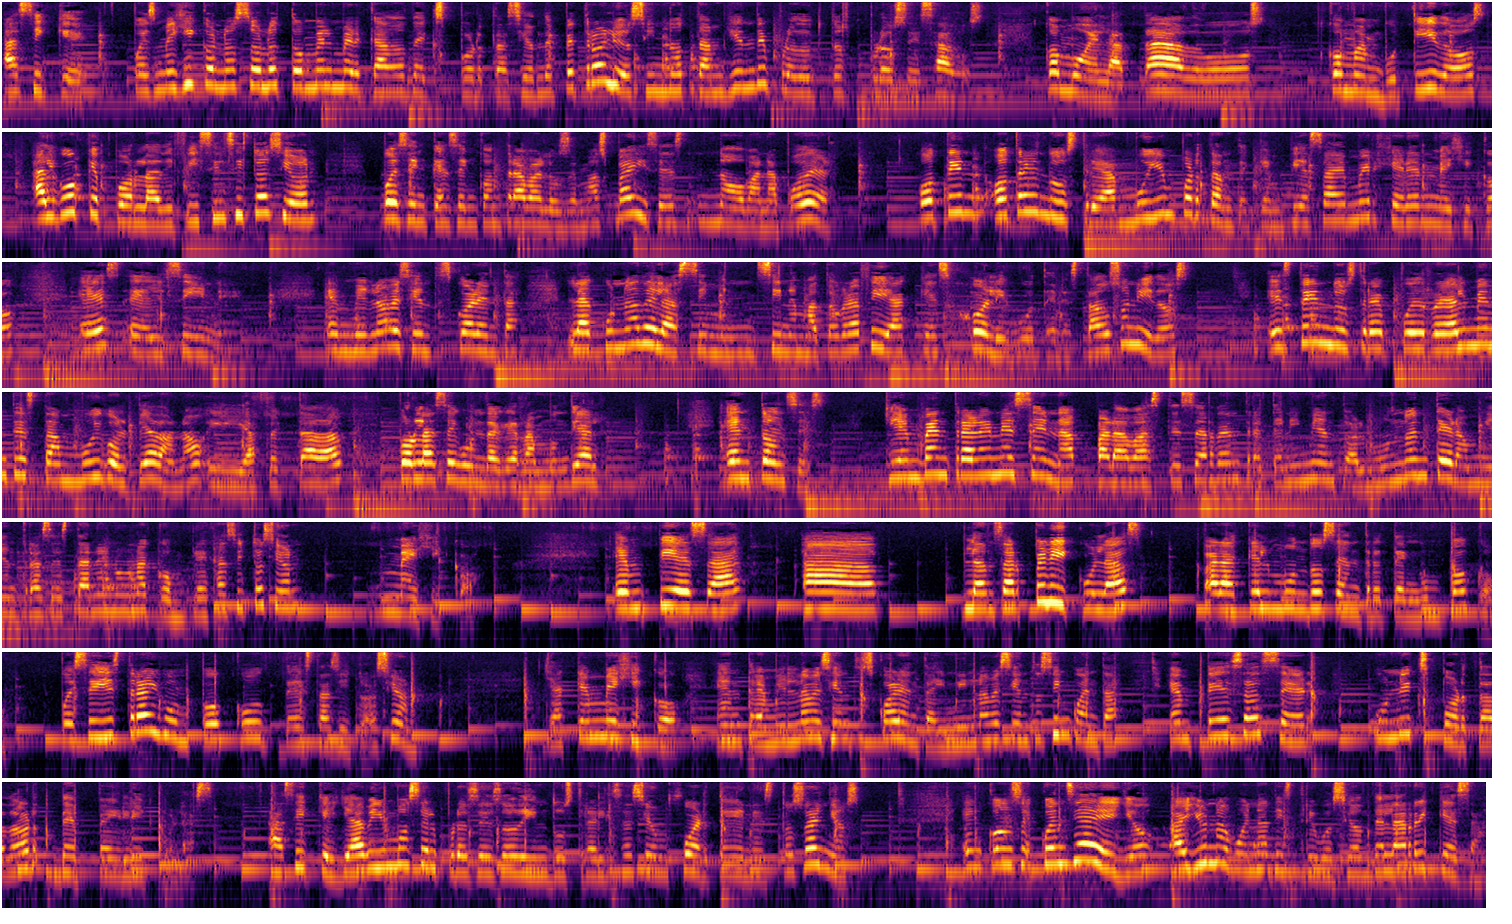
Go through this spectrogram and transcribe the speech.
Así que, pues México no solo toma el mercado de exportación de petróleo, sino también de productos procesados, como enlatados, como embutidos, algo que por la difícil situación pues en que se encontraban los demás países no van a poder. Otra, industria muy importante que empieza a emerger en México es el cine. En 1940, la cuna de la cinematografía, que es Hollywood en Estados Unidos, esta industria pues realmente está muy golpeada y afectada por la Segunda Guerra Mundial. Entonces, ¿Quién va a entrar en escena para abastecer de entretenimiento al mundo entero mientras están en una compleja situación? México. Empieza a lanzar películas para que el mundo se entretenga un poco, pues se distraiga un poco de esta situación, ya que México entre 1940 y 1950 empieza a ser un exportador de películas. Así que ya vimos el proceso de industrialización fuerte en estos años. En consecuencia de ello, hay una buena distribución de la riqueza,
